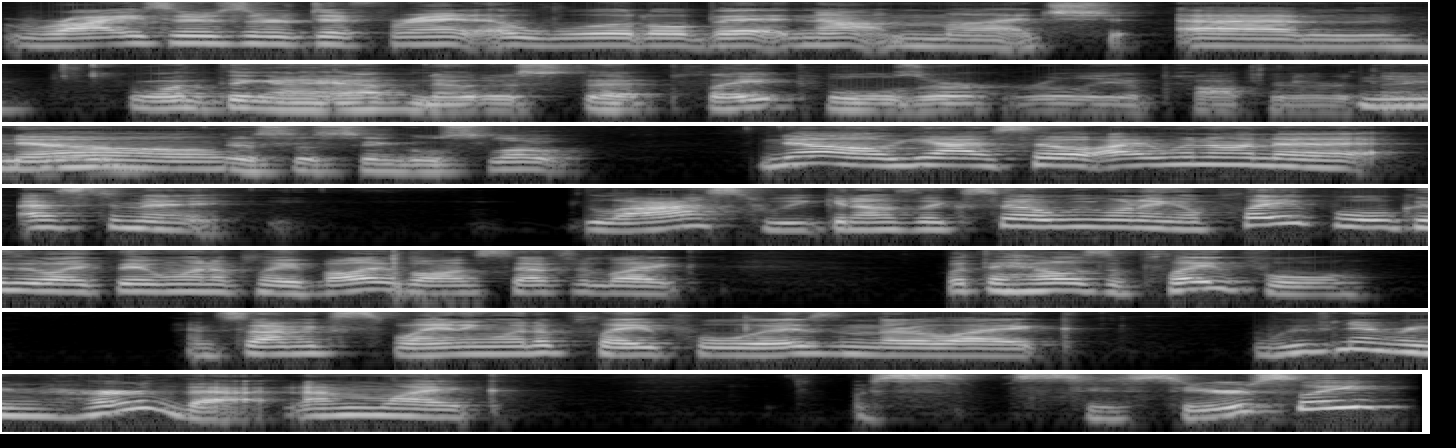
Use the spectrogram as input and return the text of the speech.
risers are different a little bit, not much. Um, One thing I have noticed that play pools aren't really a popular thing. No. It's a single slope. no, yeah. So I went on a estimate last week, and I was like, "So we wanting a play pool because they're like they want to play volleyball and stuff." They're like, "What the hell is a play pool?" And so I'm explaining what a play pool is, and they're like, "We've never even heard of that." And I'm like, "S- s- "Seriously?"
